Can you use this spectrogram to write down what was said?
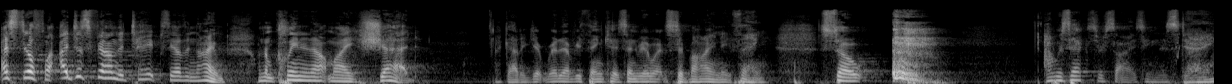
I still, I just found the tapes the other night when I'm cleaning out my shed. I got to get rid of everything in case anybody wants to buy anything. So I was exercising this day.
